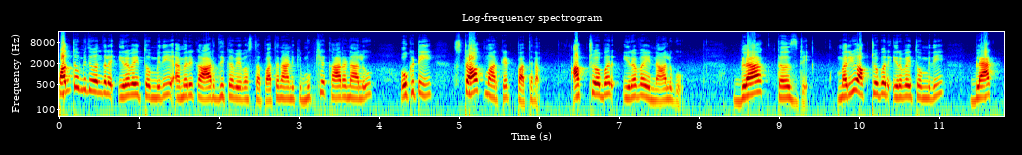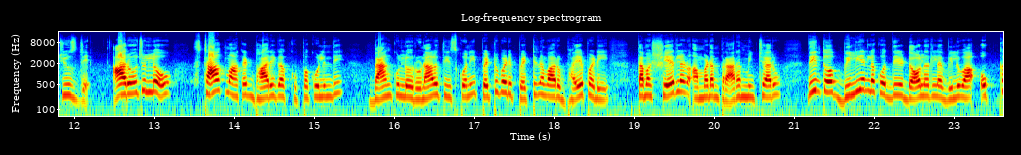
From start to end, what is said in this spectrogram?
పంతొమ్మిది వందల ఇరవై తొమ్మిది అమెరికా ఆర్థిక వ్యవస్థ పతనానికి ముఖ్య కారణాలు ఒకటి స్టాక్ మార్కెట్ పతనం అక్టోబర్ ఇరవై నాలుగు బ్లాక్ థర్స్డే మరియు అక్టోబర్ ఇరవై తొమ్మిది బ్లాక్ ట్యూస్డే. ఆ రోజుల్లో స్టాక్ మార్కెట్ భారీగా కుప్పకూలింది. బ్యాంకుల్లో రుణాలు తీసుకొని పెట్టుబడి పెట్టిన వారు భయపడి తమ షేర్లను అమ్మడం ప్రారంభించారు. దీంతో బిలియన్ల కొద్దీ డాలర్ల విలువ ఒక్క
